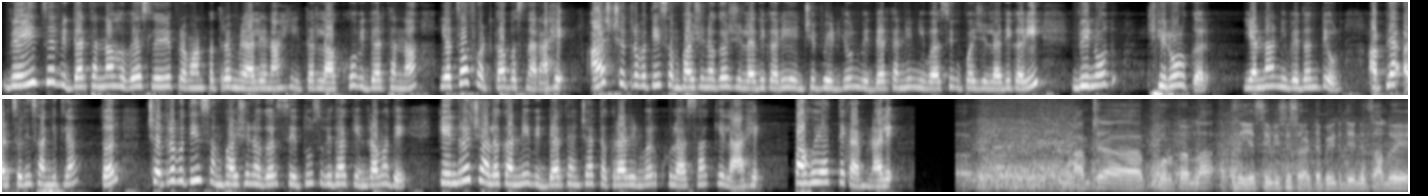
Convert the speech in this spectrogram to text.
वेळीच जर विद्यार्थ्यांना हवे असलेले प्रमाणपत्र मिळाले नाही तर लाखो विद्यार्थ्यांना याचा फटका बसणार आहे. आज छत्रपती संभाजीनगर जिल्हाधिकारी यांची भेट घेऊन विद्यार्थ्यांनी निवासी उपजिल्हाधिकारी विनोद खिरोळकर यांना निवेदन देऊन आपल्या अडचणी सांगितल्या. तर छत्रपती संभाजीनगर सेतू सुविधा केंद्रामध्ये केंद्र चालकांनी विद्यार्थ्यांच्या तक्रारींवर खुलासा केला आहे. पाहुयात ते काय म्हणाले. आमच्या पोर्टलला S C B C certificate देणे चालू आहे.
